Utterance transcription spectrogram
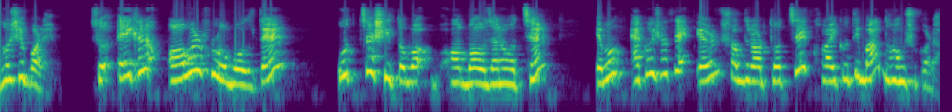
ধসে পড়ে। সো এইখানে ওভারফ্লো বলতে উচ্ছ্বাসিত বোঝানো হচ্ছে এবং একই সাথে এর শব্দের অর্থ হচ্ছে ক্ষয়ক্ষতি বা ধ্বংস করা।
